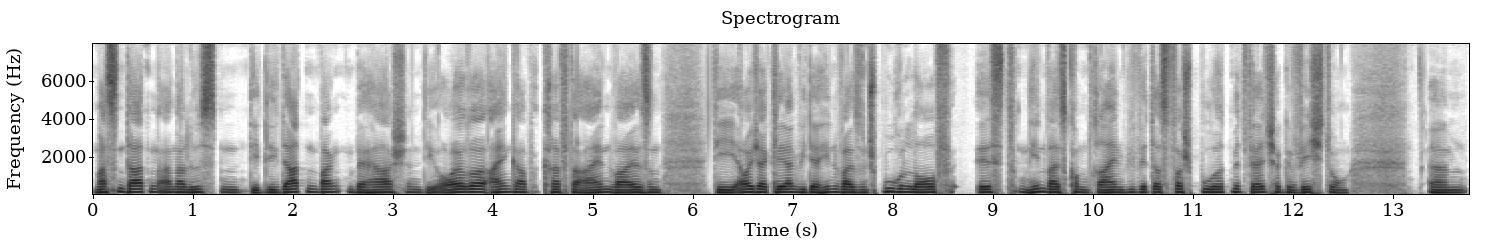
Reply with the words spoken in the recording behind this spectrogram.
Massendatenanalysten, die die Datenbanken beherrschen, die eure Eingabekräfte einweisen, die euch erklären, wie der Hinweis und Spurenlauf ist. Ein Hinweis kommt rein, wie wird das verspurt, mit welcher Gewichtung. Ähm,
